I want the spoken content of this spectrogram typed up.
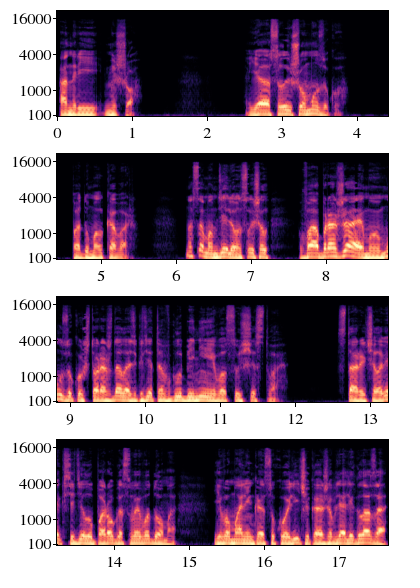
Анри Мишо. «Я слышу музыку», — подумал ковар. На самом деле он слышал воображаемую музыку, что рождалась где-то в глубине его существа. Старый человек сидел у порога своего дома. Его маленькое сухое личико оживляли глаза,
